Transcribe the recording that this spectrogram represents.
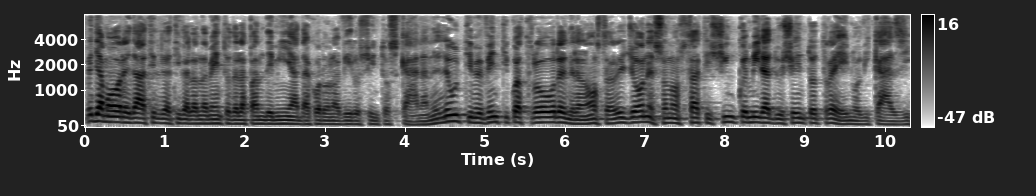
Vediamo ora i dati relativi all'andamento della pandemia da coronavirus in Toscana. Nelle ultime 24 ore nella nostra regione sono stati 5.203 i nuovi casi,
